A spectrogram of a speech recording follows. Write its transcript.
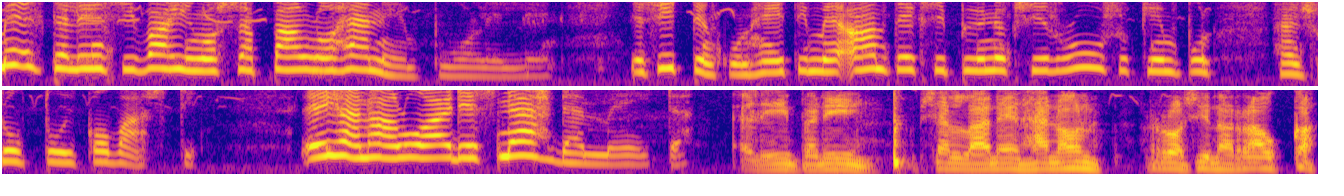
meiltä lensi vahingossa pallo hänen puolelleen. Ja sitten kun heitimme anteeksi pyynnöksi ruusukimpun, hän suuttui kovasti. Ei hän halua edes nähdä meitä. Niinpä niin, sellainen hän on, Rosina Raukka,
